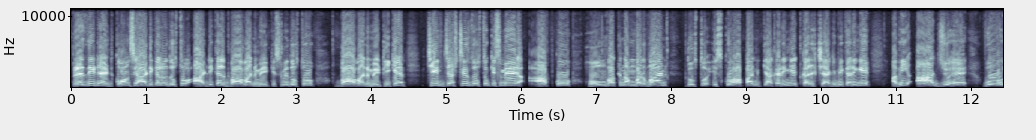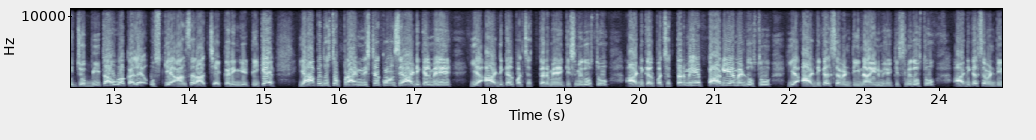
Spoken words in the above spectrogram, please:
प्रेसिडेंट कौन से आर्टिकल में दोस्तों? आर्टिकल बावन में। किसमें दोस्तों? बावन में, ठीक है? चीफ जस्टिस दोस्तों, किसमें? आपको होमवर्क नंबर वन दोस्तों, इसको अपन क्या करेंगे? कल चेक भी करेंगे। अभी आज जो है, वो जो बीता हुआ कल है, उसके आंसर आज चेक करेंगे, ठीक है? यहाँ पे दोस्तों प्राइम मिनिस्टर कौन से आर्टिकल में है? ये आर्टिकल पचहत्तर में है। किसमें दोस्तों? आर्टिकल पचहत्तर में है। पार्लियामेंट दोस्तों, ये आर्टिकल सेवेंटी में है। किसमें दोस्तों? आर्टिकल सेवेंटी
